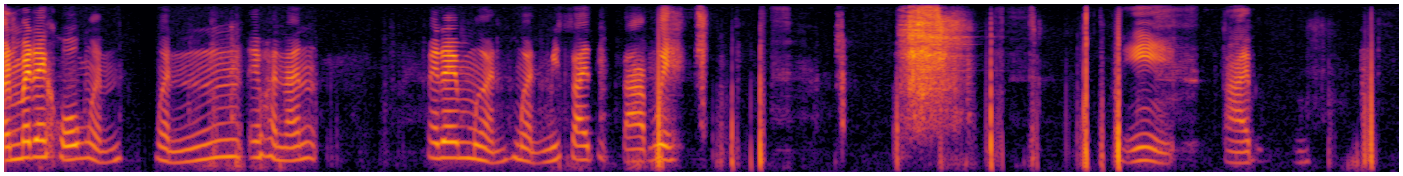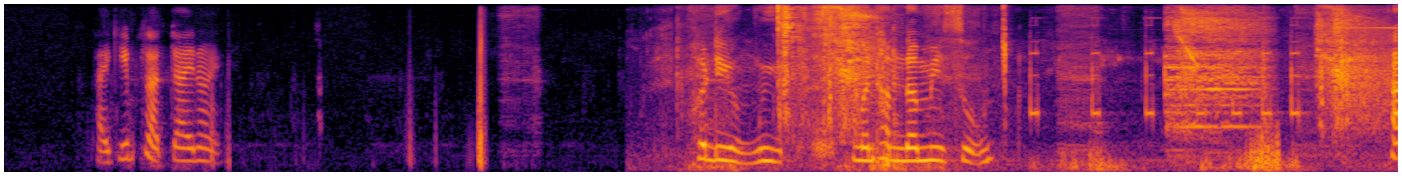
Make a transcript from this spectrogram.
ันไม่ได้โค้งเหมือน เหมือนไอ้พันนั้น ไม่ได้เหมือนเหมือนมิสไซล์ติดตามเว้ย นี่ตายถ่ายคลิปสัใจหน่อยข้อดีของมีดมันทำดาเมจสูง ถ้า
